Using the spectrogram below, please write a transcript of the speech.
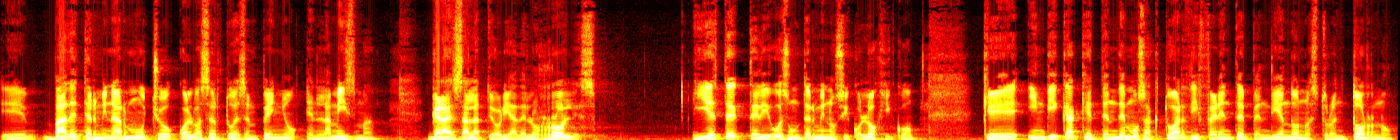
eh, va a determinar mucho cuál va a ser tu desempeño en la misma, gracias a la teoría de los roles. Y este, te digo, es un término psicológico que indica que tendemos a actuar diferente dependiendo nuestro entorno.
